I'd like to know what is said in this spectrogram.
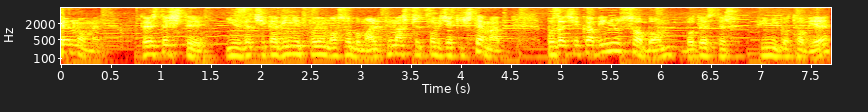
Ten moment. To jesteś ty, jest zaciekawienie twoją osobą, ale ty masz przedstawić jakiś temat. Po zaciekawieniu sobą, bo to jest też filmik o tobie,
